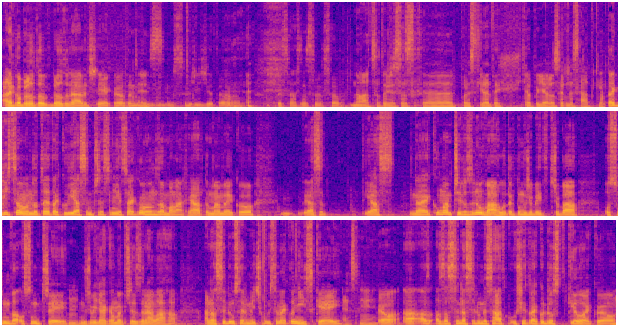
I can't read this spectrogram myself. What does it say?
Ale jako bylo to, bylo to náročné, jako jo, ten, Yes. musím říct, že to, no. To já jsem si musel. No a co to, že se po deseti letech chtěl podívat do sedmdesátky? Tak víš co, no to je takový, já jsem přesně něco jako Honza Malach, já to mám jako, já se, já, na jakou mám přirozenou váhu, tak to může být třeba 8,2, 8,3, hmm. může být nějaká moje přirozená váha. A na 7 sedmičku už jsem jako nízký, Jasně. jo, a, a, a, zase na 70 už je to jako dost kilo, jako jo,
